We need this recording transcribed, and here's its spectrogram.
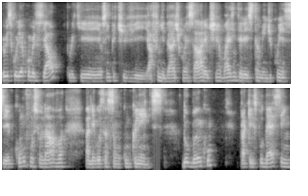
Eu escolhi a comercial, porque eu sempre tive afinidade com essa área, eu tinha mais interesse também de conhecer como funcionava a negociação com clientes do banco, para que eles pudessem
